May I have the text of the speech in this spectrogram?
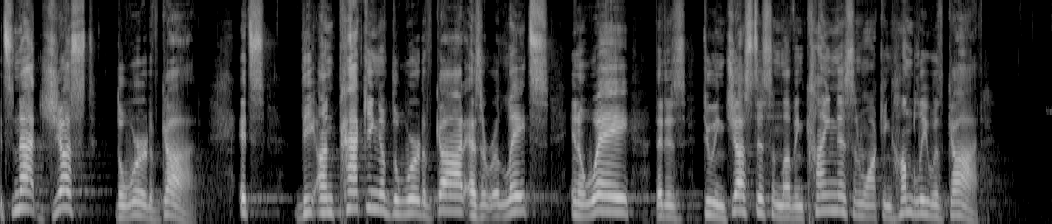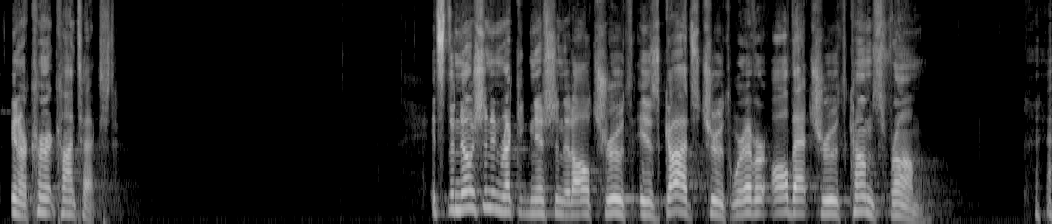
It's not just the Word of God, it's the unpacking of the Word of God as it relates in a way that is doing justice and loving kindness and walking humbly with God in our current context. It's the notion and recognition that all truth is God's truth, wherever all that truth comes from.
